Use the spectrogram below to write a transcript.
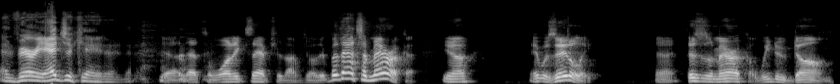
and very educated. yeah, that's the one exception I'm sure. But that's America. You know, it was Italy. Uh, this is America. We do dumb.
